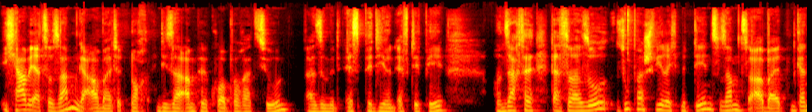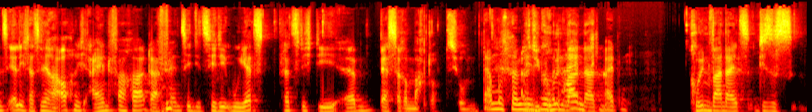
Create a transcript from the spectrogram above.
ich habe ja zusammengearbeitet noch in dieser Ampelkooperation, also mit SPD und FDP und sagte, das war so super schwierig, mit denen zusammenzuarbeiten. Ganz ehrlich, das wäre auch nicht einfacher. Da fände sie die CDU jetzt plötzlich die ähm, bessere Machtoption. Da muss man also die Grünen waren da, Grünen waren da jetzt dieses,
